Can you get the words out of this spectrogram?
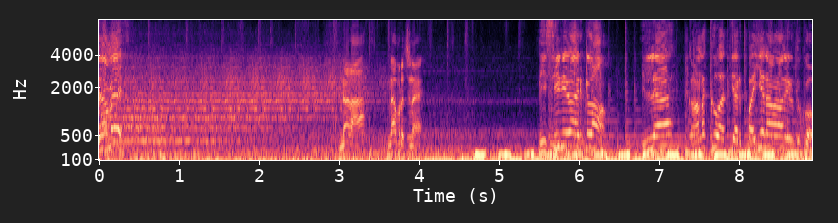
ரமேஷ்! என்னடா? என்ன பிரச்சனை? நீ சீனியரா இருக்கலாம். இல்ல கணக்கு வாத்தியார் பையனா வேணாலும் இருந்துக்கோ.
